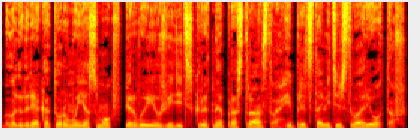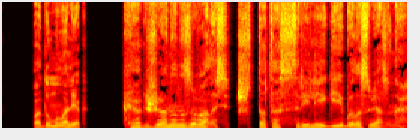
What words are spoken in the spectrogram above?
благодаря которому я смог впервые увидеть скрытное пространство и представительство ариотов», — подумал Олег. «Как же оно называлось? Что-то с религией было связано».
